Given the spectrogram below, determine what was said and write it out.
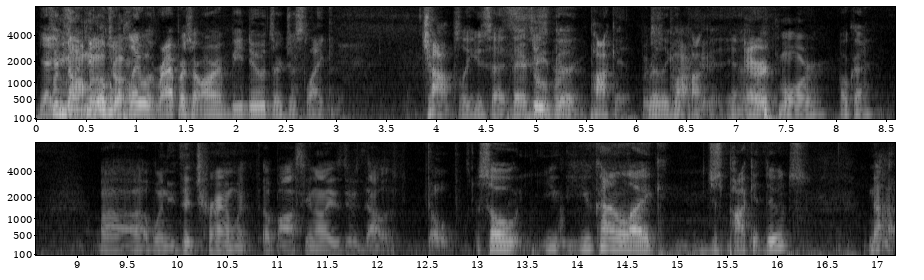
Yeah, Phenomenal people who play with rappers or R and B dudes are just like chops, like you said. They're just good pocket, Which really is good pocket. Yeah. Eric Moore. Okay. Uh, when he did Tram with Abasi and all these dudes, that was dope. So you you kind of like just pocket dudes. Nah,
